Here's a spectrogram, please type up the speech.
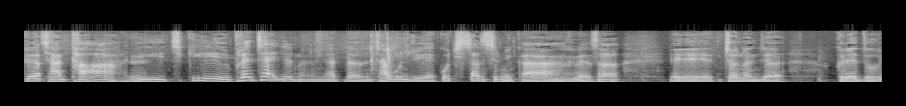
그렇지 않다. 네. 이 치킨 프랜차이즈는 어떤 자본주의의 꽃이지 않습니까? 네. 그래서 예, 저는 이제 그래도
